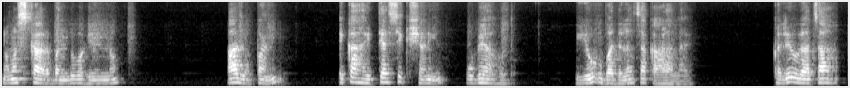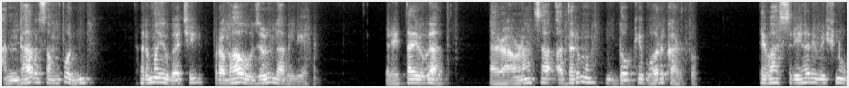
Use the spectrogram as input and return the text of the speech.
नमस्कार बंधू भगिनींनो. आज आपण एका ऐतिहासिक क्षणी उभे आहोत. युग बदलाचा काळ आलाय. कलियुगाचा अंधार संपून धर्मयुगाची प्रभाव उजळू लागली आहे. रेतायुगात रावणाचा अधर्म डोके वर काढतो. तेव्हा श्रीहरी विष्णू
